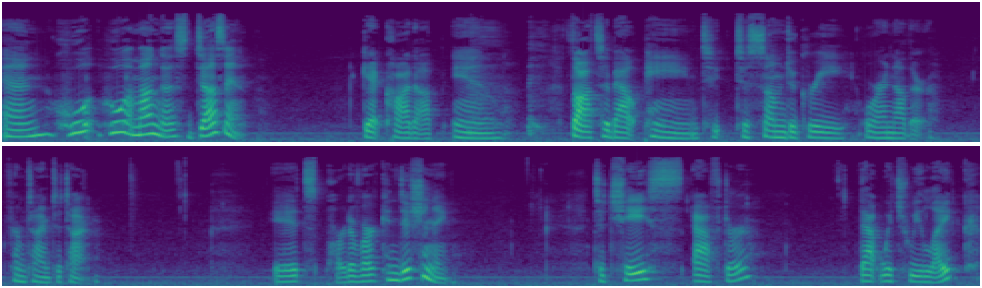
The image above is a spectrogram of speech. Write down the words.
And who, who among us doesn't get caught up in thoughts about pain to, to some degree or another from time to time? It's part of our conditioning to chase after that which we like,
